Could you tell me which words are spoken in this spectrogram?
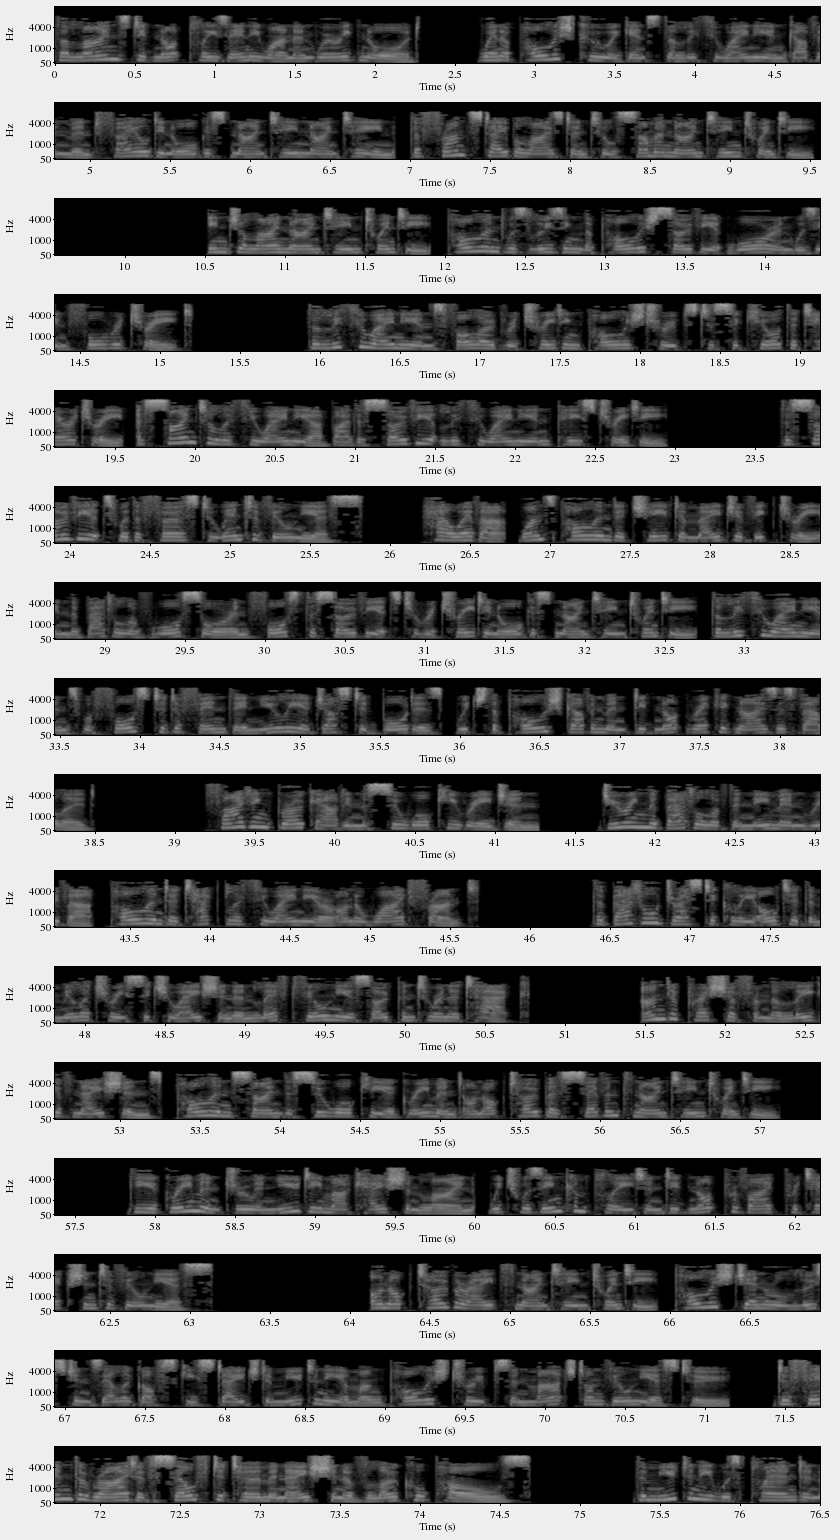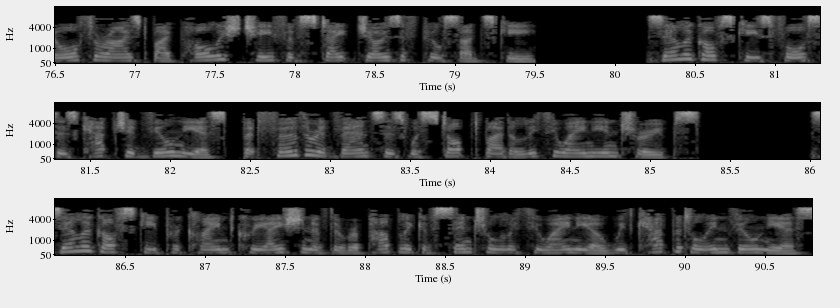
The lines did not please anyone and were ignored. When a Polish coup against the Lithuanian government failed in August 1919, the front stabilized until summer 1920. In July 1920, Poland was losing the Polish-Soviet War and was in full retreat. The Lithuanians followed retreating Polish troops to secure the territory, assigned to Lithuania by the Soviet-Lithuanian Peace Treaty. The Soviets were the first to enter Vilnius. However, once Poland achieved a major victory in the Battle of Warsaw and forced the Soviets to retreat in August 1920, the Lithuanians were forced to defend their newly adjusted borders, which the Polish government did not recognize as valid. Fighting broke out in the Suwalki region. During the Battle of the Niemen River, Poland attacked Lithuania on a wide front. The battle drastically altered the military situation and left Vilnius open to an attack. Under pressure from the League of Nations, Poland signed the Suwałki Agreement on October 7, 1920. The agreement drew a new demarcation line, which was incomplete and did not provide protection to Vilnius. On October 8, 1920, Polish General Lucjan Zeligowski staged a mutiny among Polish troops and marched on Vilnius to defend the right of self-determination of local Poles. The mutiny was planned and authorized by Polish Chief of State Joseph Pilsudski. Zeligowski's forces captured Vilnius, but further advances were stopped by the Lithuanian troops. Zeligovsky proclaimed creation of the Republic of Central Lithuania with capital in Vilnius.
